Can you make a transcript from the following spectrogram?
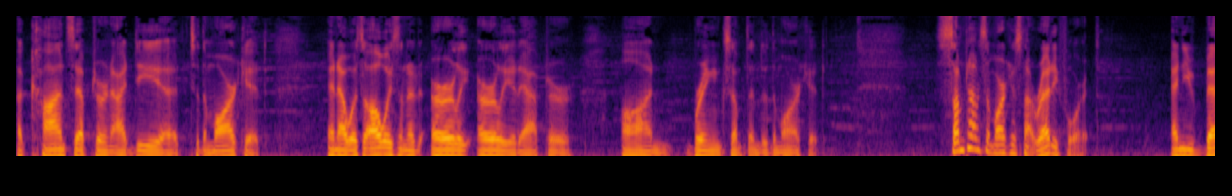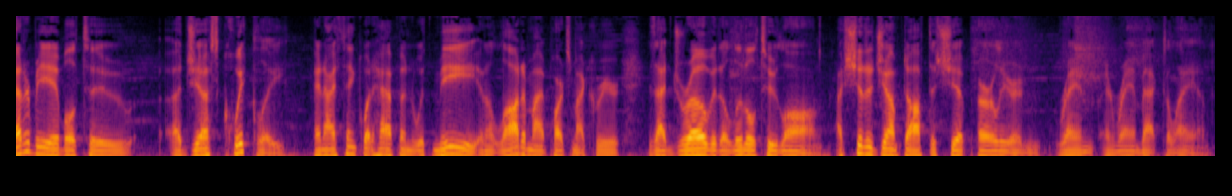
a concept or an idea to the market. And I was always an early, early adapter on bringing something to the market. Sometimes the market's not ready for it. And you better be able to adjust quickly. And I think what happened with me in a lot of my parts of my career is I drove it a little too long. I should have jumped off the ship earlier and ran and ran back to land.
